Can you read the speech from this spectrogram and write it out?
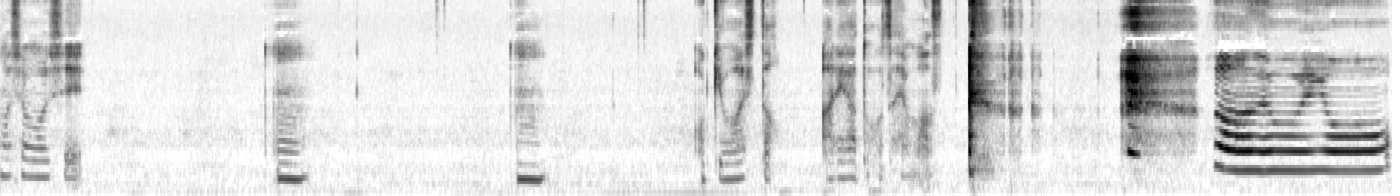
もしもし。うん。うん。起きました。ありがとうございます。あー眠いよ。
